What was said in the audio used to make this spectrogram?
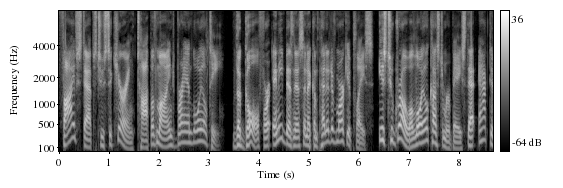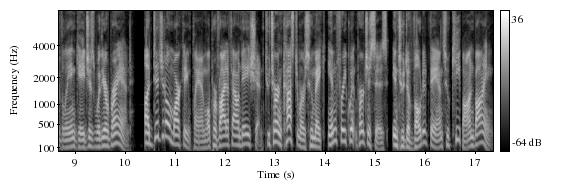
Five steps to securing top of mind brand loyalty. The goal for any business in a competitive marketplace is to grow a loyal customer base that actively engages with your brand. A digital marketing plan will provide a foundation to turn customers who make infrequent purchases into devoted fans who keep on buying.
